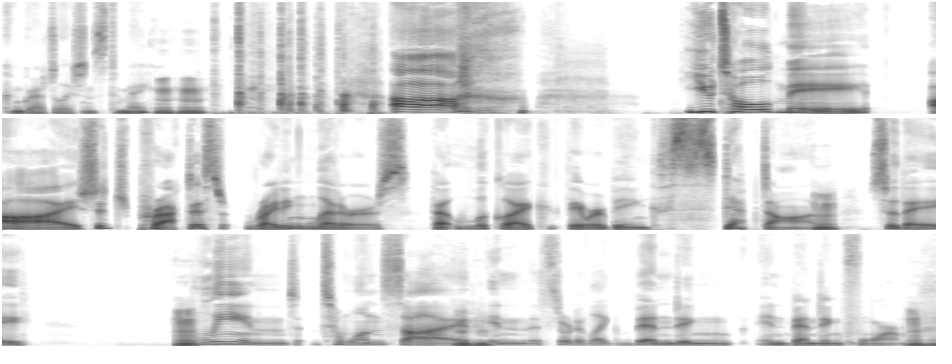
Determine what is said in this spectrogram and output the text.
Congratulations to me. Mm-hmm. Uh, you told me I should practice writing letters that look like they were being stepped on. Mm. So they leaned to one side Mm-hmm. in this sort of like bending in bending form. Mm-hmm.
